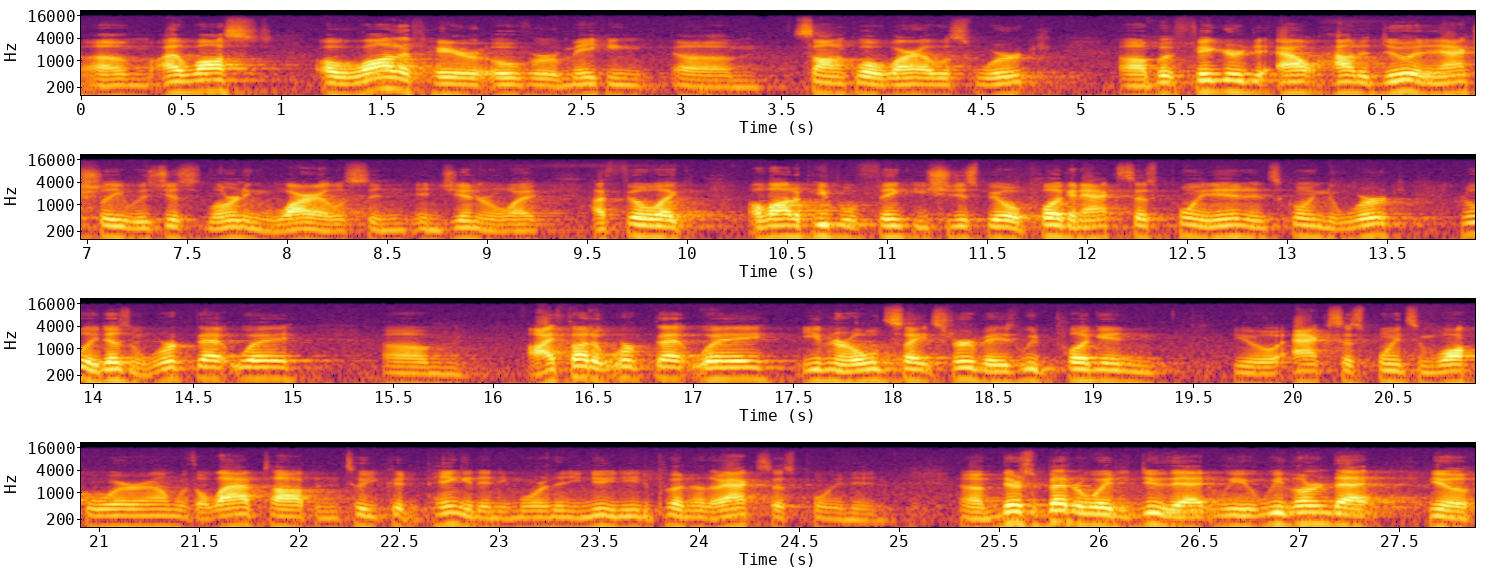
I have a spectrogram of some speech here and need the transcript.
Um, I lost a lot of hair over making um, SonicWall wireless work, uh, but figured out how to do it, and actually it was just learning wireless in, in general. I, I feel like a lot of people think you should just be able to plug an access point in and it's going to work. It really doesn't work that way. Um, I thought it worked that way. Even our old site surveys, we'd plug in you know, access points and walk away around with a laptop until you couldn't ping it anymore, and then you knew you needed to put another access point in. Um, there's a better way to do that. We, we learned that, you know,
